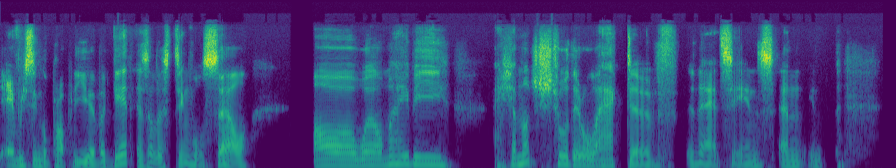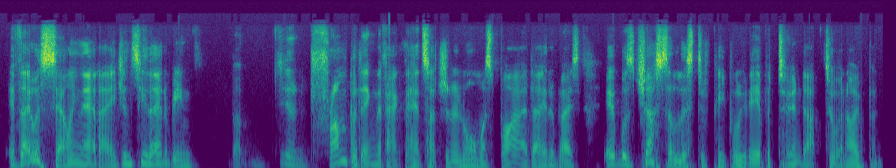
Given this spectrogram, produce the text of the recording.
Every single property you ever get as a listing will sell. Oh, well, maybe actually, I'm not sure they're all active in that sense. And if they were selling that agency, they'd have been uh, you know, trumpeting the fact they had such an enormous buyer database. It was just a list of people who'd ever turned up to an open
